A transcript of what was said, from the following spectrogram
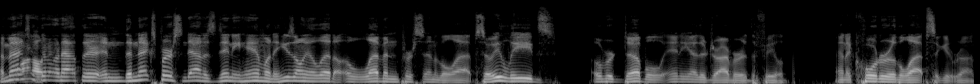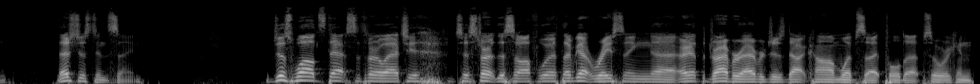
Imagine Wow. going out there and the next person down is Denny Hamlin and he's only led 11% of the laps. So he leads over double any other driver of the field and a quarter of the laps that get run. That's just insane. Just wild stats to throw at you to start this off with. I've got racing, uh, I got the driveraverages.com website pulled up so we can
